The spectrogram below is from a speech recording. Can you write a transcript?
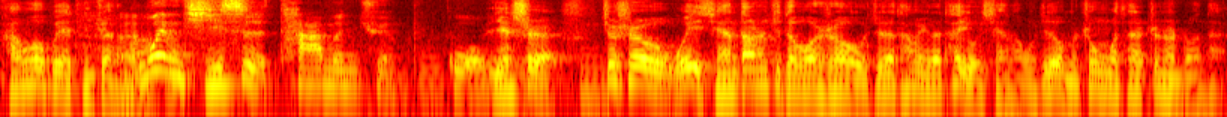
韩国不也挺卷的吗？问题是他们卷不过。也是，就是我以前当时去德国的时候，我觉得他们有点太悠闲了。我觉得我们中国才是正常状态。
